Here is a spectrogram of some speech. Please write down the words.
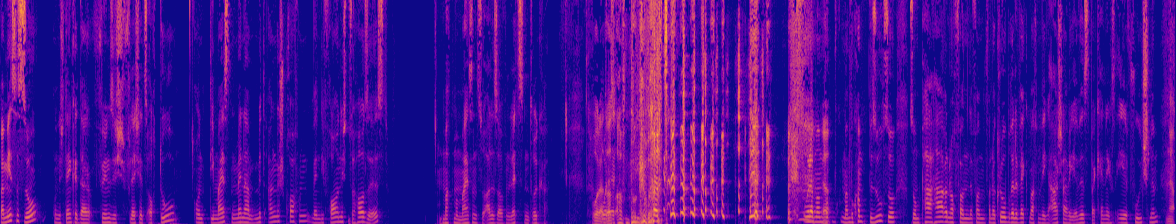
Bei mir ist es so, und ich denke, da fühlen sich vielleicht jetzt auch du und die meisten Männer mit angesprochen, wenn die Frau nicht zu Hause ist, macht man meistens so alles auf den letzten Drücker. Bruder, du Oder- hast auf den Punkt gebracht. Oder man, Ja. man bekommt Besuch, so, so ein paar Haare noch von, von, von der Klobrille wegmachen wegen Arschhaare. Ihr wisst, bei Kennex eh full schlimm. ja.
